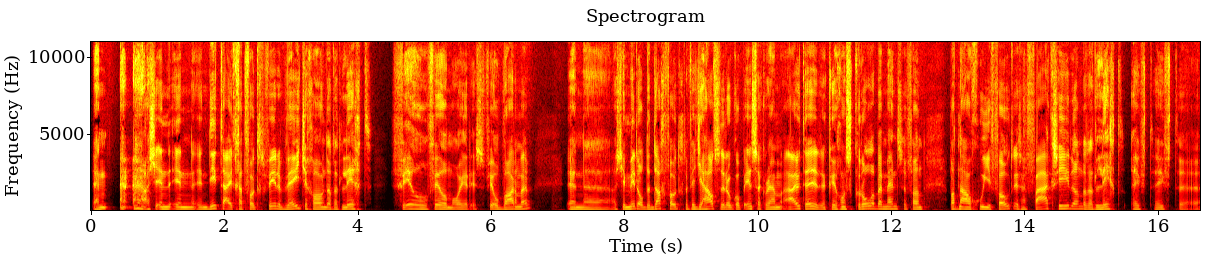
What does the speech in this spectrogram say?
En als je in, in, in die tijd gaat fotograferen, weet je gewoon dat het licht veel, veel mooier is. Veel warmer. En eh, als je midden op de dag fotografeert, je haalt ze er ook op Instagram uit. Hè, dan kun je gewoon scrollen bij mensen van wat nou een goede foto is. En vaak zie je dan dat het licht heeft, heeft eh,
